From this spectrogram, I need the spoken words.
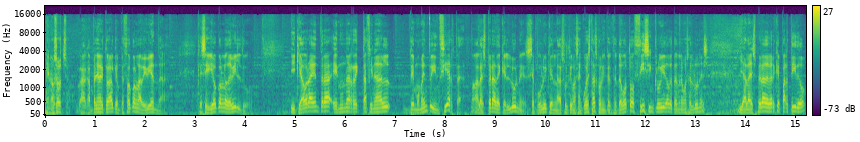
Menos 8. La campaña electoral que empezó con la vivienda, que siguió con lo de Bildu y que ahora entra en una recta final de momento incierta, a la espera de que el lunes se publiquen las últimas encuestas con intención de voto, CIS incluido, que tendremos el lunes, y a la espera de ver qué partido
